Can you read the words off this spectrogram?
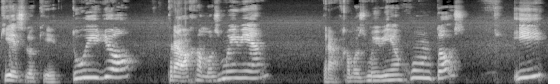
que es lo que tú y yo trabajamos muy bien, trabajamos muy bien juntos y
